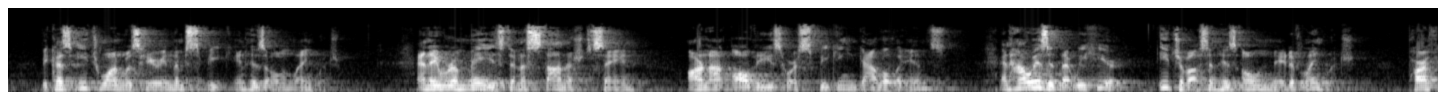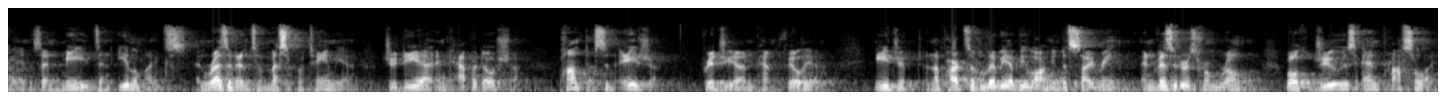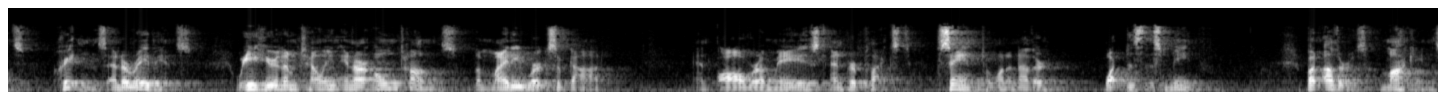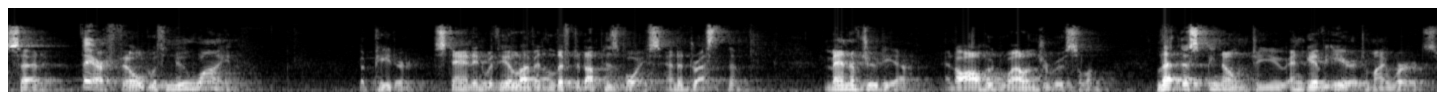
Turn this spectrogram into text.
because each one was hearing them speak in his own language. And they were amazed and astonished, saying, Are not all these who are speaking Galileans? And how is it that we hear, each of us in his own native language? Parthians and Medes and Elamites and residents of Mesopotamia, Judea and Cappadocia, Pontus and Asia, Phrygia and Pamphylia, Egypt and the parts of Libya belonging to Cyrene, and visitors from Rome, both Jews and proselytes Cretans and Arabians. We hear them telling in our own tongues the mighty works of God. And all were amazed and perplexed, saying to one another, What does this mean? But others, mocking, said, They are filled with new wine. But Peter, standing with the eleven, lifted up his voice and addressed them Men of Judea, and all who dwell in Jerusalem, let this be known to you, and give ear to my words.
